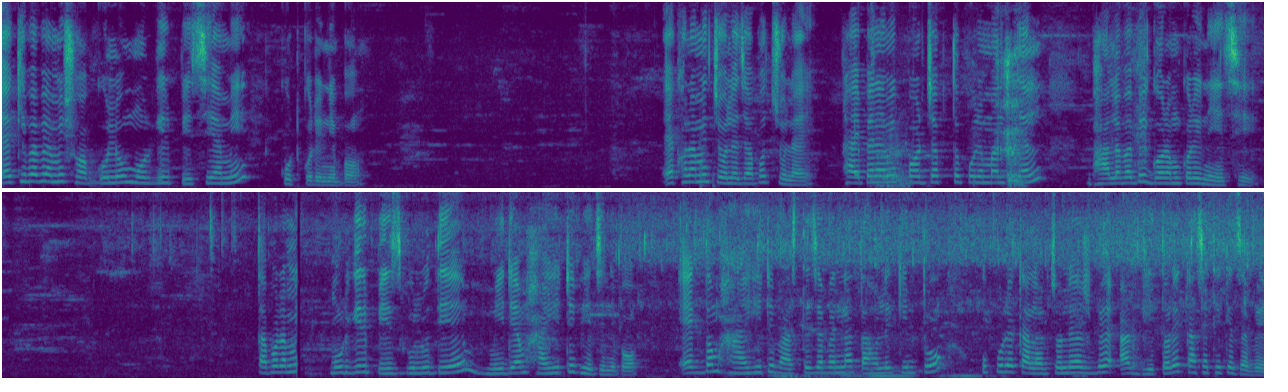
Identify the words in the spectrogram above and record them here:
একইভাবে আমি সবগুলো মুরগির পিসি আমি কোট করে নেব। এখন আমি চলে যাব চুলায়। ফ্রাই প্যানে আমি পর্যাপ্ত পরিমাণ তেল ভালোভাবে গরম করে নিয়েছি। তারপর আমি মুরগির পিসগুলো দিয়ে মিডিয়াম হাই হিটে ভেজে নেব। একদম হাই হিটে ভাজতে যাবেন না, তাহলে কিন্তু উপরে কালার চলে আসবে আর ভিতরে কাঁচা থেকে যাবে।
